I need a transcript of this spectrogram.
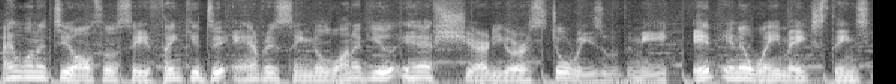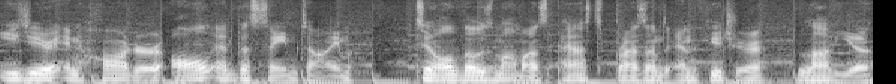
I wanted to also say thank you to every single one of you who have shared your stories with me. It in a way makes things easier and harder all at the same time. To all those mamas past, present and future, love you.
